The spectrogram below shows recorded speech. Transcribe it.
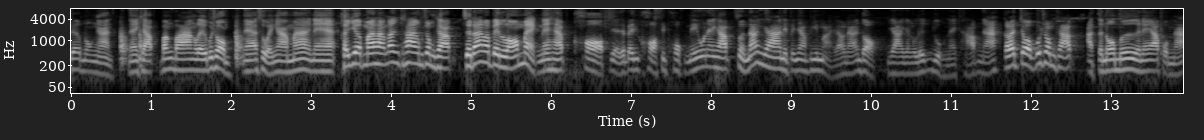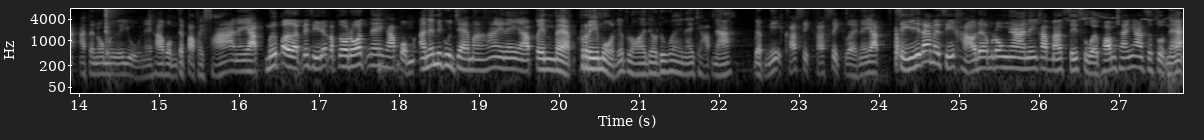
เดิมโรงงานนะครับบางๆเลยคุณผู้ชมนะฮะสวยงามมากนะฮะขยับมาทางด้านข้างคุณผู้ชมครับจะได้มาเป็นล้อแม็กนะครับขอบเนี่ยจะเป็นขอบ 16 นิ้วนะครับส่วนด้านยางเนี่ยเป็นยางปีใหม่แล้วนะ ดอกยางยังลึกอยู่นะครับนะกระจกคุณผู้ชมครับอัตโนมือนะครับผมนะอัตโนมืออยู่นะครับผมจะปรับไฟฟ้านะครับมือเปิดเป็นสีเดียวกับตัวรถนะครับผมอันนี้มีกุญแจมาให้นะครับเป็นแบบรีโมทเรียบร้อยเดียวด้วยนะครับนะ แบบนี้คลาสสิกคลาสสิกเลยนะครับสีที่ได้เป็นสีขาวเดิมโรงงานนะครับมาสีสวยพร้อมใช้งานสุดๆนะฮะ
